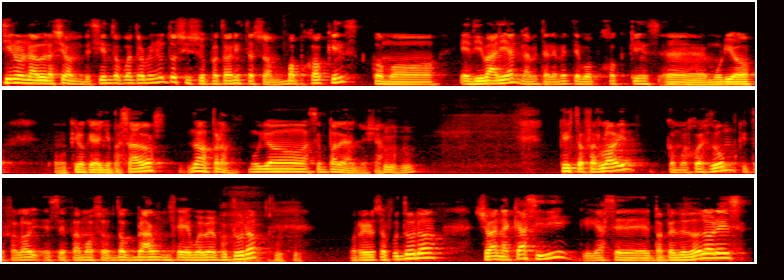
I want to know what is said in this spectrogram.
Tiene una duración de 104 minutos y sus protagonistas son Bob Hawkins como Eddie Valiant. Lamentablemente Bob Hawkins eh, murió creo que el año pasado. No, perdón, murió hace un par de años ya. Christopher Lloyd, como el juez Doom. Christopher Lloyd es el famoso Doc Brown de Volver al Futuro. o Regreso al Futuro. Joanna Cassidy, que hace el papel de Dolores.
